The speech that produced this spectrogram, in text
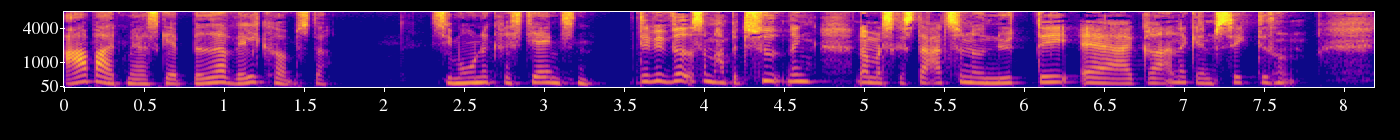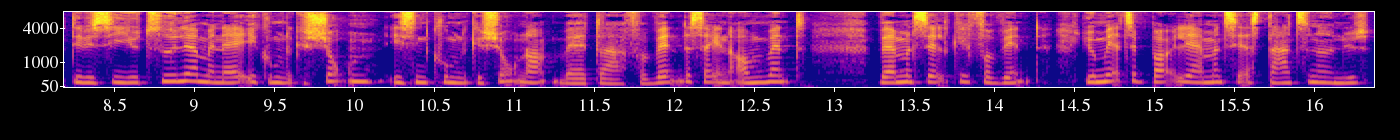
arbejde med at skabe bedre velkomster? Simone Christiansen. Det vi ved, som har betydning, når man skal starte til noget nyt, det er graden af gennemsigtighed. Det vil sige, jo tydeligere man er i kommunikationen, i sin kommunikation om, hvad der forventes af en omvendt, hvad man selv kan forvente, jo mere tilbøjelig er man til at starte til noget nyt.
